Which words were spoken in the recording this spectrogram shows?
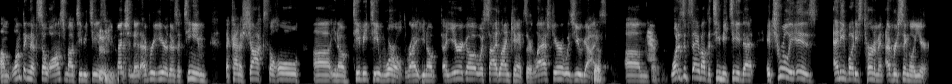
um, one thing that's so awesome about TBT is you mentioned it. Every year, there's a team that kind of shocks the whole, uh, you know, TBT world, right? You know, a year ago it was sideline cancer. Last year it was you guys. Um, what does it say about the TBT that it truly is anybody's tournament every single year?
